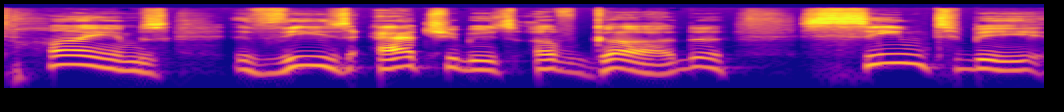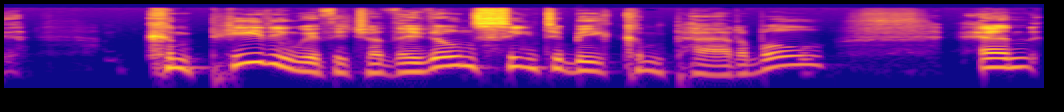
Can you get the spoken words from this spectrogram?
times, these attributes of God seem to be competing with each other. They don't seem to be compatible. And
